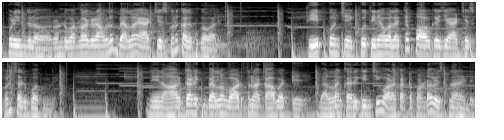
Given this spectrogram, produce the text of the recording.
ఇప్పుడు ఇందులో రెండు వందల గ్రాములు బెల్లం యాడ్ చేసుకొని కలుపుకోవాలి. తీపి కొంచెం ఎక్కువ తినే వాళ్ళైతే పావు కేజీ యాడ్ చేసుకొని సరిపోతుంది. నేను ఆర్గానిక్ బెల్లం వాడుతున్నా కాబట్టి బెల్లం కరిగించి వడకట్టకుండా వేస్తున్నానండి.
